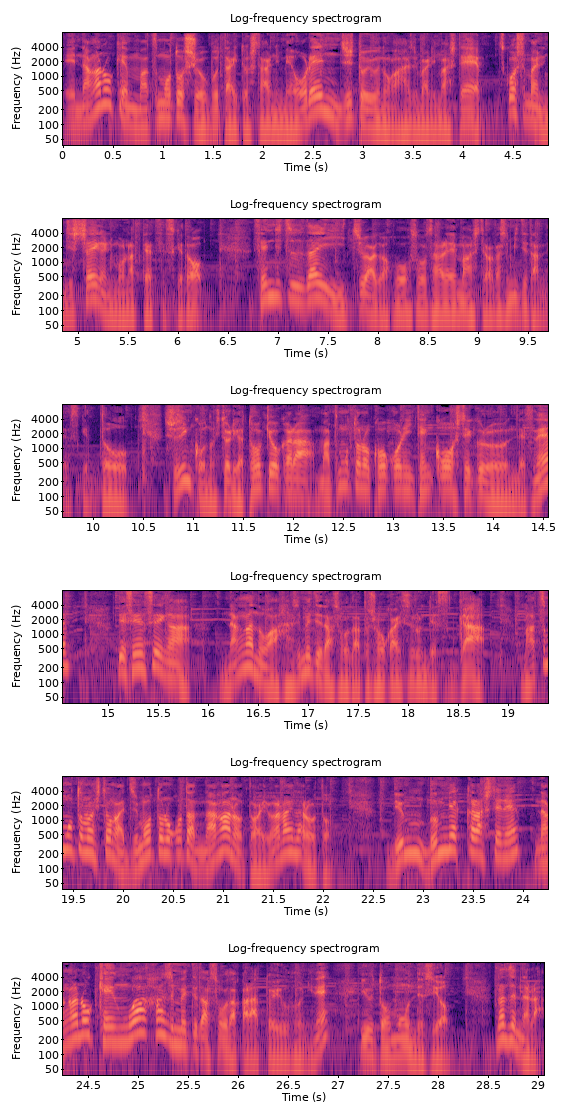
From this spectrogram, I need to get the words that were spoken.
え長野県松本市を舞台としたアニメオレンジというのが始まりまして、少し前に実写映画にもなったやつですけど、先日第1話が放送されまして私見てたんですけど、主人公の一人が東京から松本の高校に転校してくるんですね。で、先生が、長野は初めてだそうだと紹介するんですが、松本の人が地元のことは長野とは言わないだろうと。文脈からしてね、長野県は初めてだそうだからというふうにね、言うと思うんですよ。なぜなら、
